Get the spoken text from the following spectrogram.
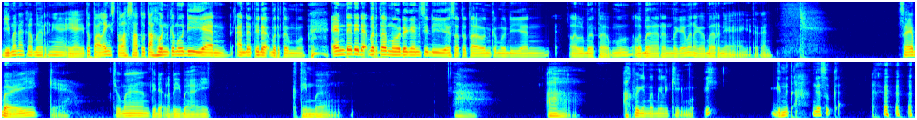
gimana kabarnya? Ya itu paling setelah satu tahun kemudian Anda tidak bertemu. Ente tidak bertemu dengan si dia satu tahun kemudian lalu bertemu Lebaran bagaimana kabarnya gitu kan? Saya baik ya Cuman tidak lebih baik ketimbang ah ah aku ingin memilikimu. Ih, genit ah nggak suka.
